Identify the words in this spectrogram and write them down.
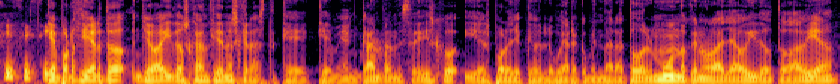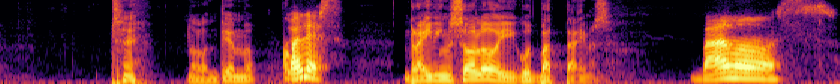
sí, sí. sí. Que por cierto, yo hay dos canciones que, las, que, que me encantan de este disco y es por ello que lo voy a recomendar a todo el mundo que no lo haya oído todavía. no lo entiendo. ¿Cuál es? Riding Solo y Good Bad Times. Vamos.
